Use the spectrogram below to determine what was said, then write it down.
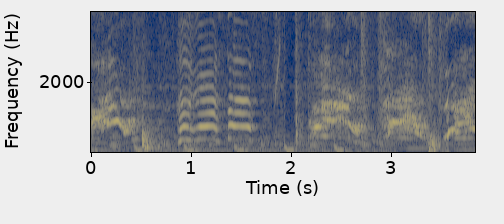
Α! Αγά, Στάς. Α! Α! Α!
